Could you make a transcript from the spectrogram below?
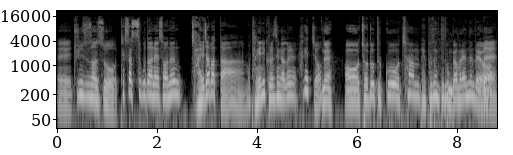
예, 추신수 선수 텍사스 구단에서는 잘 잡았다. 뭐 당연히 그런 생각을 하겠죠. 네. 어, 저도 듣고 참 100% 동감을 했는데요. 네.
